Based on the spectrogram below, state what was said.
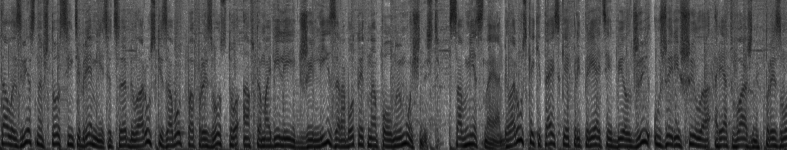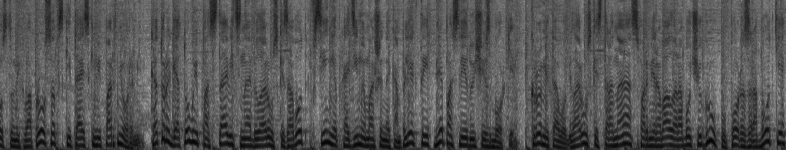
Стало известно, что с сентября месяца белорусский завод по производству автомобилей Geely заработает на полную мощность. Совместное белорусско-китайское предприятие BLG уже решило ряд важных производственных вопросов с китайскими партнерами, которые готовы поставить на белорусский завод все необходимые машинокомплекты для последующей сборки. Кроме того, белорусская страна сформировала рабочую группу по разработке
